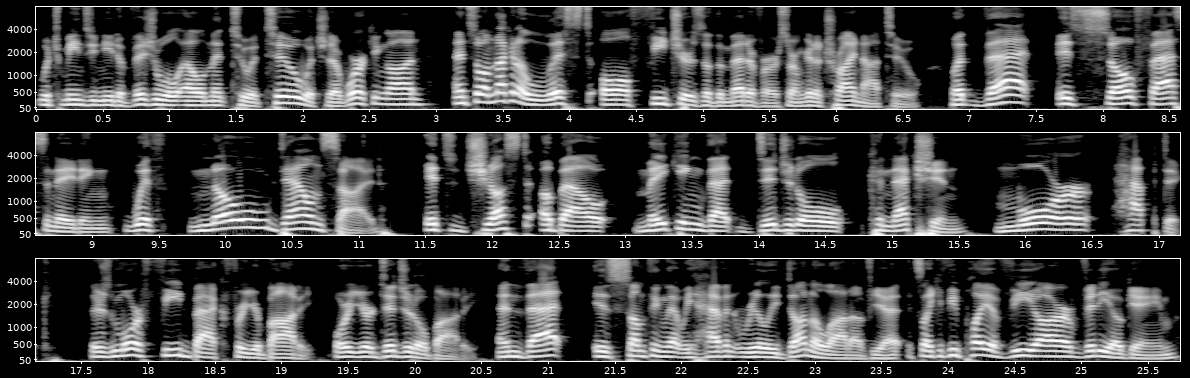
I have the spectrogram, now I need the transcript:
which means you need a visual element to it too, which they're working on. And so I'm not going to list all features of the metaverse, or I'm going to try not to. But that is so fascinating with no downside. It's just about making that digital connection more haptic there's more feedback for your body or your digital body. And that is something that we haven't really done a lot of yet. It's like if you play a VR video game,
